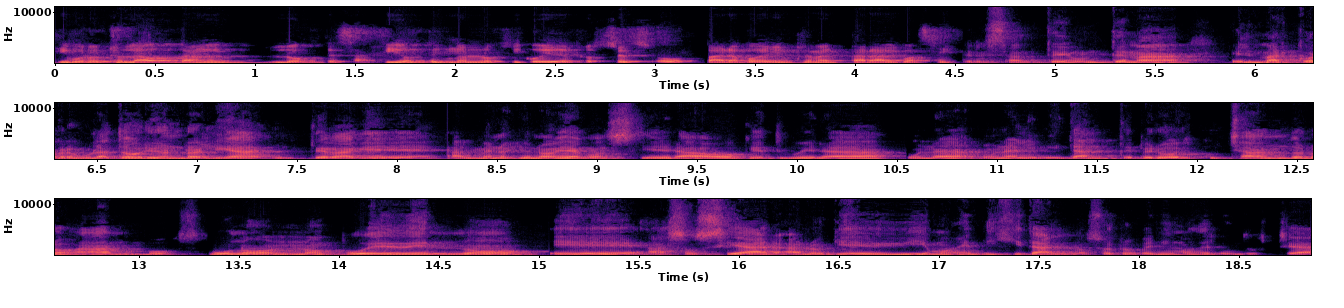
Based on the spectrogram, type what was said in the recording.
y por otro lado están los desafíos tecnológicos y de proceso para poder implementar algo así. Interesante, un tema, el marco regulatorio en realidad es un tema que al menos yo no había considerado que tuviera una, una limitante, pero escuchándolos a ambos, uno no puede no eh, asociar a lo que vivimos en digital. Nosotros venimos de la industria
